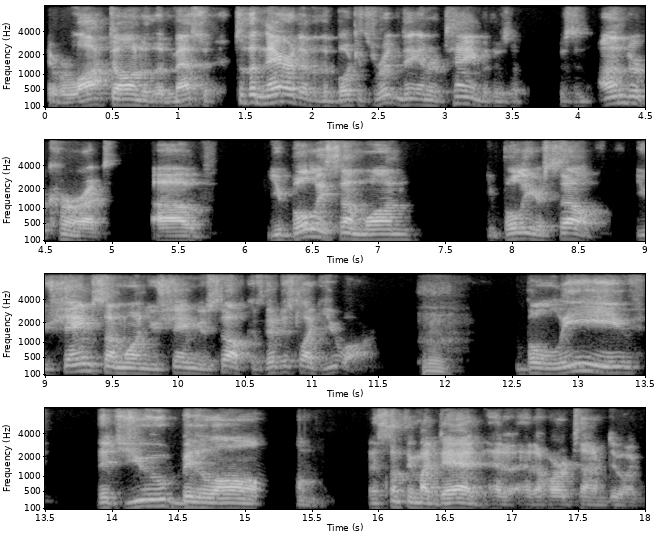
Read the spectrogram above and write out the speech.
They were locked on to the message, to the narrative of the book. It's written to entertain, but there's a there's an undercurrent of you bully someone, you bully yourself. You shame someone, you shame yourself because they're just like you are. Hmm. Believe that you belong. That's something my dad had, had a hard time doing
